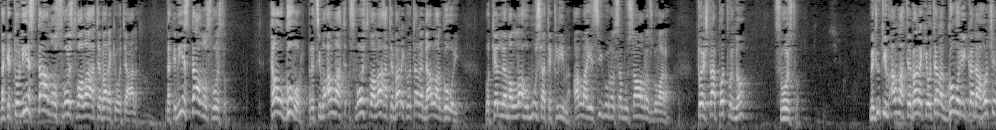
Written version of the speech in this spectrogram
Dakle, to nije stalno svojstvo Allaha te barake o ta'ala. Dakle, nije stalno svojstvo. Kao govor, recimo Allah, svojstvo Allaha te barake o ta'ala da Allah govori. وَكَلَّمَ اللَّهُ مُوسَى تَكْلِيمًا Allah je sigurno sa Musaom razgovarao. To je šta potvrdno? Svojstvo. Međutim, Allah te bareke o tela govori kada hoće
